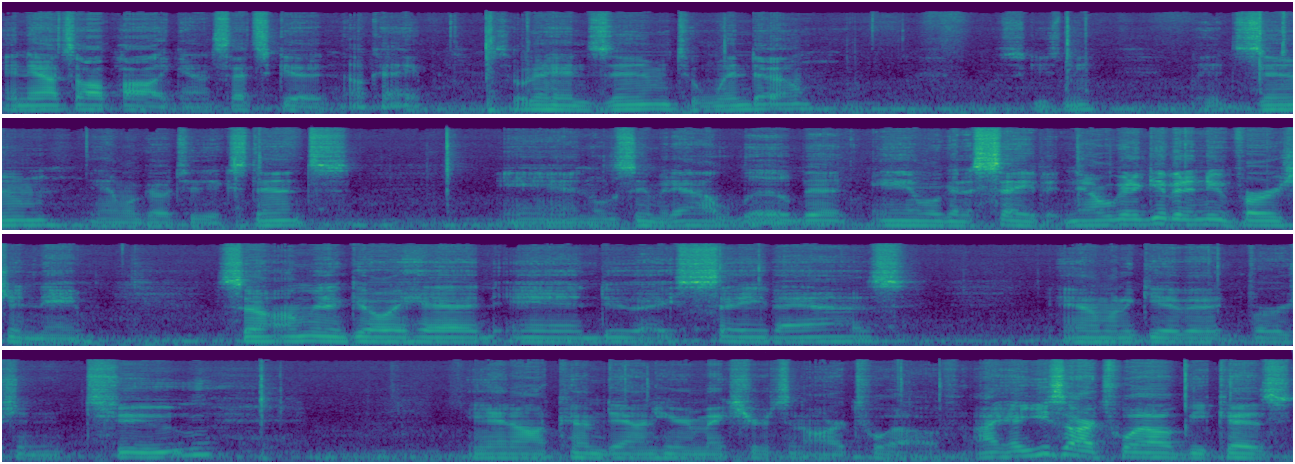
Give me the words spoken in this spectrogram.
And now it's all polygons. That's good. Okay, so we're going to hit zoom to window. Excuse me. We'll hit zoom and we'll go to the extents and we'll zoom it out a little bit and we're going to save it. Now we're going to give it a new version name. So I'm going to go ahead and do a save as and I'm going to give it version 2 and I'll come down here and make sure it's an R12. I, I, use R12 because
